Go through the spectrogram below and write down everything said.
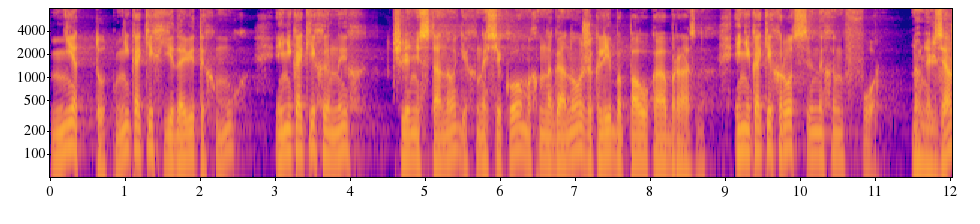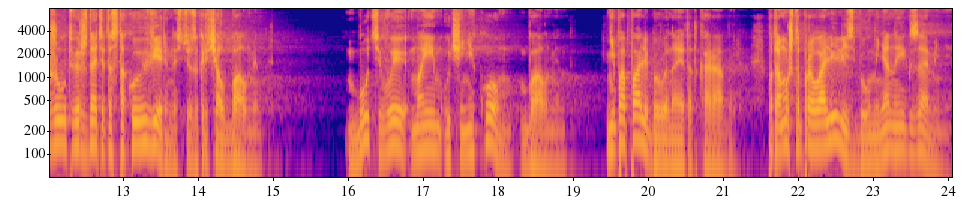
Нет тут никаких ядовитых мух и никаких иных членистоногих, насекомых, многоножек, либо паукообразных, и никаких родственных им форм. «Но нельзя же утверждать это с такой уверенностью!» — закричал Балмин. «Будь вы моим учеником, Балмин, не попали бы вы на этот корабль, потому что провалились бы у меня на экзамене»,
